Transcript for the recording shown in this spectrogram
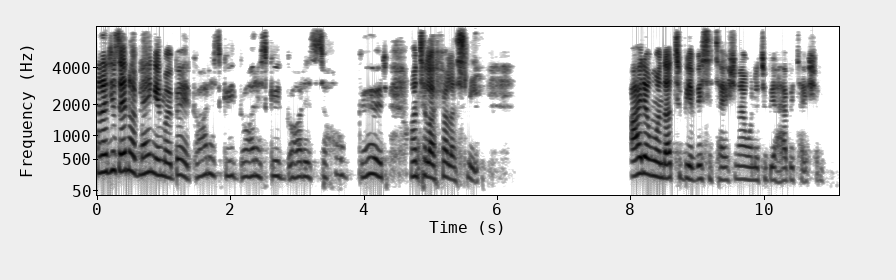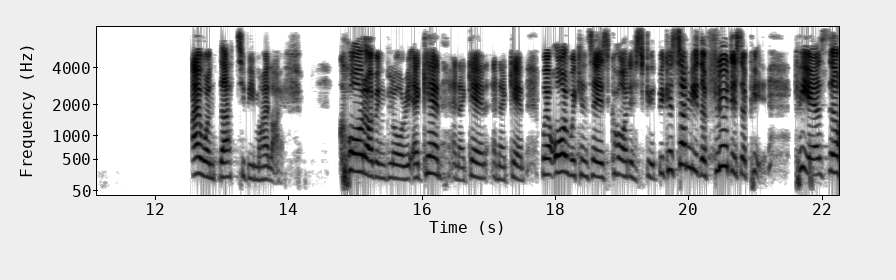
And I just end up laying in my bed. God is good. God is good. God is so good until I fell asleep. I don't want that to be a visitation. I want it to be a habitation. I want that to be my life. Caught up in glory again and again and again, where all we can say is God is good. Because suddenly the flu disappears disappears, the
